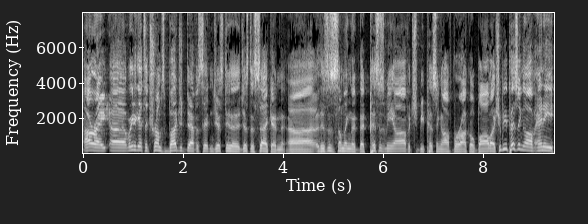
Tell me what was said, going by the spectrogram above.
All right, uh, we're gonna get to Trump's budget deficit in just a, just a second. Uh, this is something that, that pisses me off. It should be pissing off Barack Obama. It should be pissing off any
